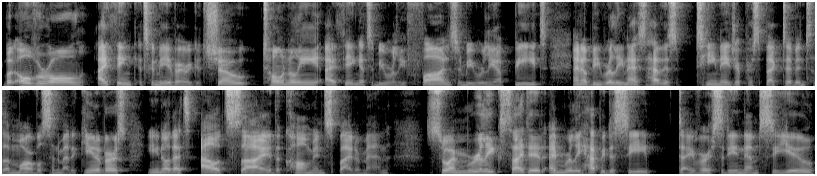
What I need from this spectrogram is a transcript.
But overall, I think it's gonna be a very good show. Tonally, I think it's gonna be really fun, it's gonna be really upbeat, and it'll be really nice to have this teenager perspective into the Marvel Cinematic Universe, you know, that's outside the common Spider Man. So I'm really excited, I'm really happy to see diversity in the MCU.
